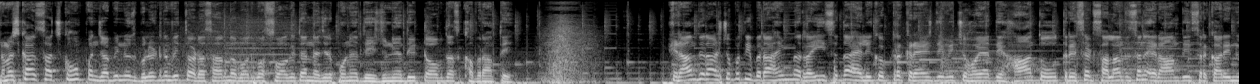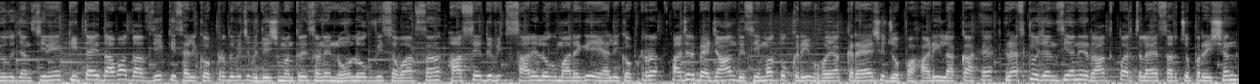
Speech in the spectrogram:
ਨਮਸਕਾਰ, ਸੱਚ ਕਹੂੰ, ਪੰਜਾਬੀ ਨਿਊਜ਼ ਬੁਲੇਟਿਨ ਵਿੱਚ ਤੁਹਾਡਾ ਸਾਰਿਆਂ ਦਾ ਬਹੁਤ-ਬਹੁਤ ਸਵਾਗਤ ਹੈ ਨਜ਼ਰ ਪਾਉਂਦੇ ਦੇਸ਼ ਦੁਨੀਆ ਦੀ ਟੌਪ 10 ਖਬਰਾਂ ਤੇ। ਈਰਾਨ ਦੇ ਰਾਸ਼ਟਰਪਤੀ ਇਬਰਾਹਿਮ ਰਈਸ ਦਾ ਹੈਲੀਕਾਪਟਰ ਕ੍ਰੈਸ਼ ਦੇ ਵਿੱਚ ਹੋਇਆ ਦੇਹਾਂਤ, ਉਹ 63 ਸਾਲਾਂ ਦੇ ਸਨ। ਈਰਾਨ ਦੀ ਸਰਕਾਰੀ ਨਿਊਜ਼ ਏਜੰਸੀ ਨੇ ਕੀਤਾ ਇਹ ਦਾਅਵਾ, ਦੱਸਦੀ ਹੈ ਕਿ ਇਸ ਹੈਲੀਕਾਪਟਰ ਦੇ ਵਿੱਚ ਵਿਦੇਸ਼ ਮੰਤਰੀ ਸਣੇ 9 ਲੋਕ ਵੀ ਸਵਾਰ ਸਨ। ਹਾਦਸੇ ਦੇ ਵਿੱਚ ਸਾਰੇ ਲੋਕ ਮਾਰੇ ਗਏ। ਇਹ ਹੈਲੀਕਾਪਟਰ ਅਜ਼ਰਬੈਜਾਨ ਦੀ ਸੀਮਾ ਤੋਂ ਕਰੀਬ ਹੋਇਆ ਕ੍ਰੈਸ਼ ਜੋ ਪਹਾੜੀ ਇਲਾਕਾ ਹੈ। ਰੈਸਕਿਊ ਏਜੰਸੀਆਂ ਨੇ ਰਾਤ ਭਰ ਚਲਾਇਆ ਸਰਚ ਆਪਰੇਸ਼ਨ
